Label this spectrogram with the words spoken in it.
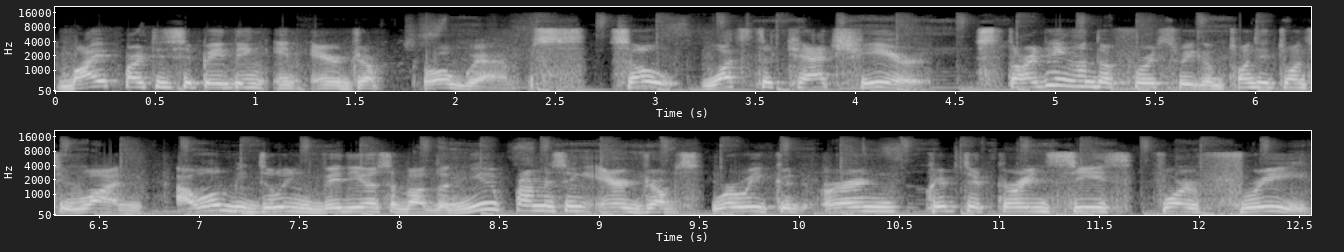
By participating in airdrop programs. So, what's the catch here? Starting on the first week of 2021, I will be doing videos about the new promising airdrops where we could earn cryptocurrencies for free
